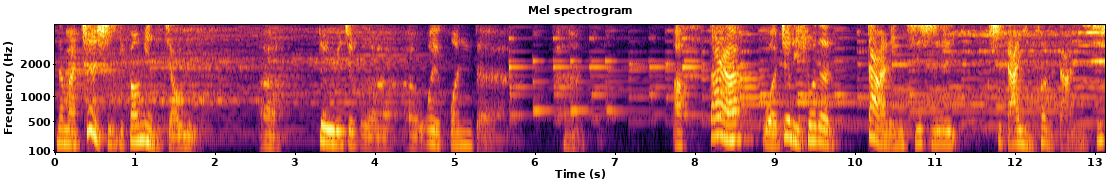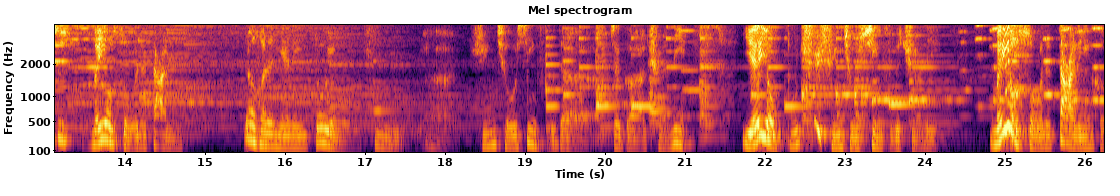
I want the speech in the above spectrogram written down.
那么这是一方面的焦虑，呃，对于这个呃未婚的呃，啊，当然我这里说的大龄其实是打引号的大龄，其实没有所谓的大龄，任何的年龄都有去呃寻求幸福的这个权利，也有不去寻求幸福的权利，没有所谓的大龄和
